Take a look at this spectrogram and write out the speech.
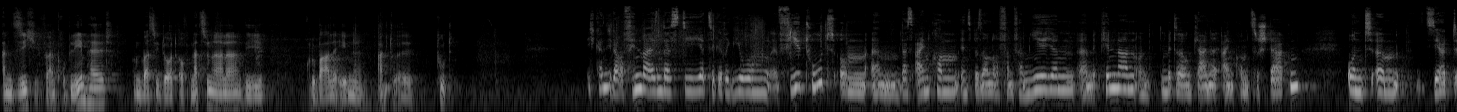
an sich für ein Problem hält und was sie dort auf nationaler wie globaler Ebene aktuell tut. Ich kann Sie darauf hinweisen, dass die jetzige Regierung viel tut, um ähm, das Einkommen insbesondere von Familien äh, mit Kindern und mittlere und kleine Einkommen zu stärken. Und ähm, Sie hat,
